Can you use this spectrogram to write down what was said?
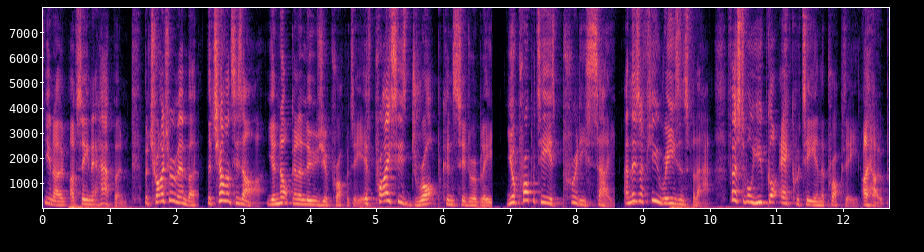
you know, I've seen it happen. But try to remember the chances are you're not going to lose your property. If prices drop considerably, your property is pretty safe. And there's a few reasons for that. First of all, you've got equity in the property, I hope.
